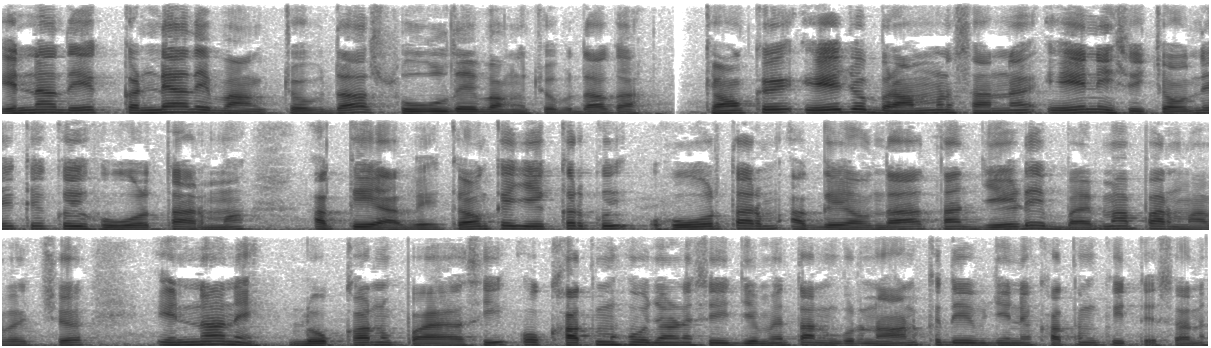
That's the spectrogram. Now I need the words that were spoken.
ਇਹਨਾਂ ਦੇ ਕੰਡਿਆਂ ਦੇ ਵਾਂਗ ਚੁੱਭਦਾ, ਸੂਲ ਦੇ ਵਾਂਗ ਚੁੱਭਦਾਗਾ। ਕਿਉਂਕਿ ਇਹ ਜੋ ਬ੍ਰਾਹਮਣ ਸਨ, ਇਹ ਨਹੀਂ ਸੀ ਚਾਹੁੰਦੇ ਕਿ ਕੋਈ ਹੋਰ ਧਰਮ ਅੱਗੇ ਆਵੇ। ਕਿਉਂਕਿ ਜੇਕਰ ਕੋਈ ਹੋਰ ਧਰਮ ਅੱਗੇ ਆਉਂਦਾ, ਤਾਂ ਜਿਹੜੇ ਵਹਿਮਾਂ ਭਰਮਾਂ ਵਿੱਚ ਇਹਨਾਂ ਨੇ ਲੋਕਾਂ ਨੂੰ ਪਾਇਆ ਸੀ, ਉਹ ਖਤਮ ਹੋ ਜਾਣੇ ਸੀ। ਜਿਵੇਂ ਧੰਨ ਗੁਰੂ ਨਾਨਕ ਦੇਵ ਜੀ ਨੇ ਖਤਮ ਕੀਤੇ ਸਨ,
